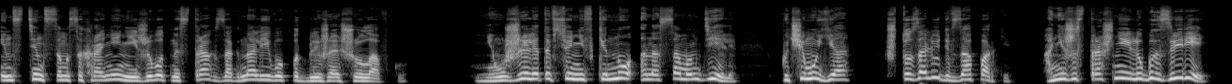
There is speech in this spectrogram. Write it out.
Инстинкт самосохранения и животный страх загнали его под ближайшую лавку. «Неужели это все не в кино, а на самом деле? Почему я? Что за люди в зоопарке? Они же страшнее любых зверей!»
